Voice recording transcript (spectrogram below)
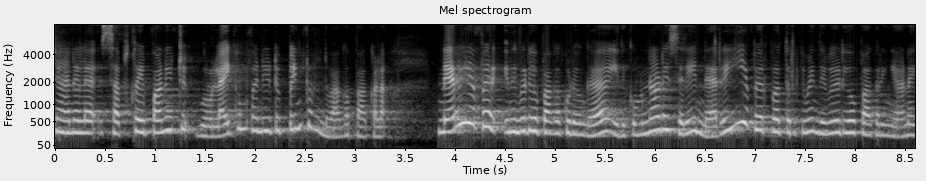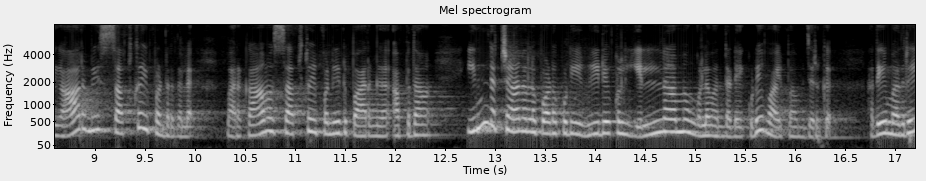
சேனலை சப்ஸ்கிரைப் பண்ணிவிட்டு ஒரு லைக்கும் பண்ணிவிட்டு பின்தொடர்ந்து வாங்க பார்க்கலாம். நிறைய பேர் இந்த வீடியோ பார்க்கக்கூடியவங்க இதுக்கு முன்னாடி சரி நிறைய பேர் பொறுத்த வரைக்குமே இந்த வீடியோ பார்க்குறீங்க. ஆனால் யாருமே சப்ஸ்கிரைப் பண்ணுறதில்ல மறக்காமல் சப்ஸ்கிரைப் பண்ணிட்டு பாருங்கள் அப்போ தான் இந்த சேனலில் போடக்கூடிய வீடியோக்கள் எல்லாமே உங்களை வந்தடையக்கூடிய வாய்ப்பு அமைஞ்சிருக்கு. அதே மாதிரி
